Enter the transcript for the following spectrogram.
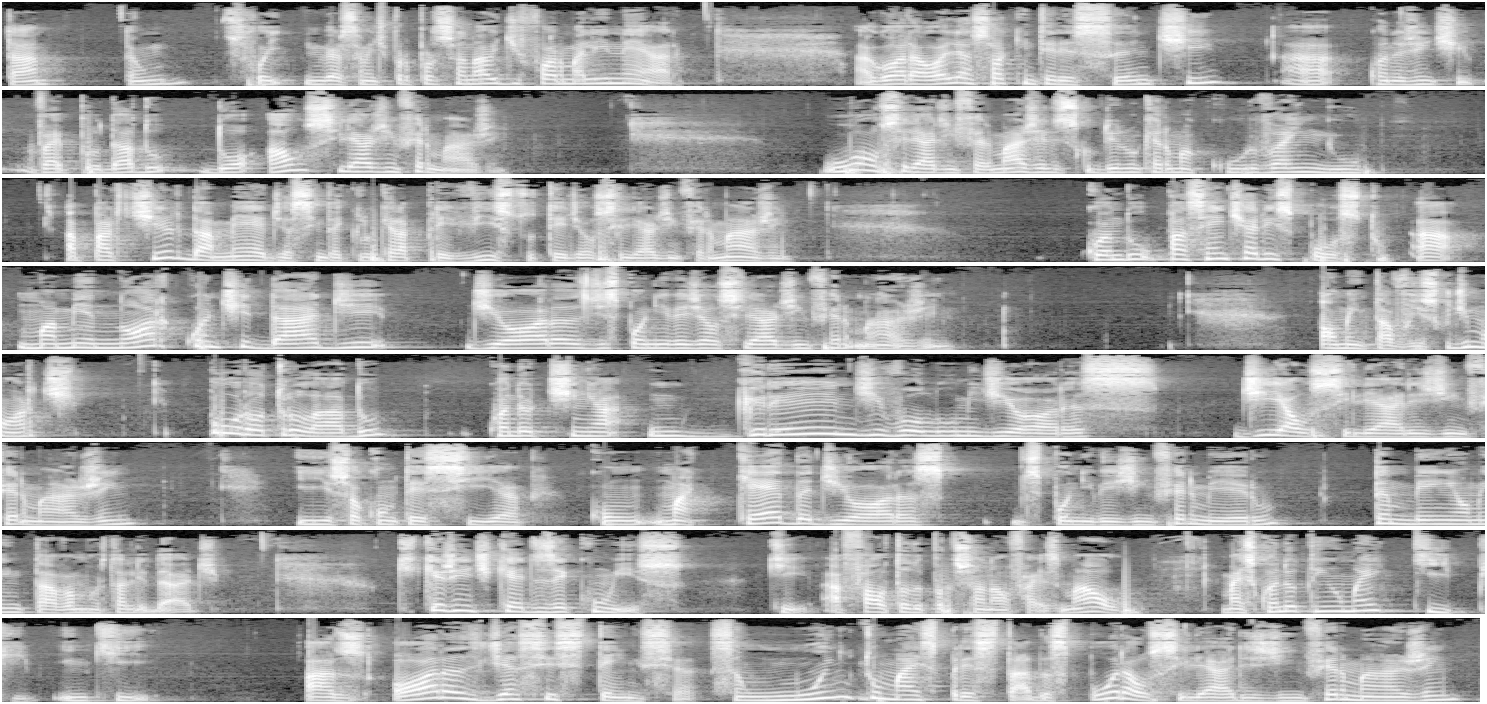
Tá? Então, isso foi inversamente proporcional e de forma linear. Agora, olha só que interessante a, quando a gente vai para o dado do auxiliar de enfermagem. O auxiliar de enfermagem, eles descobriram que era uma curva em U. A partir da média, assim, daquilo que era previsto ter de auxiliar de enfermagem, quando o paciente era exposto a uma menor quantidade de horas disponíveis de auxiliar de enfermagem, aumentava o risco de morte. Por outro lado, quando eu tinha um grande volume de horas de auxiliares de enfermagem, e isso acontecia com uma queda de horas disponíveis de enfermeiro, também aumentava a mortalidade. O que, que a gente quer dizer com isso? Que a falta do profissional faz mal, mas quando eu tenho uma equipe em que as horas de assistência são muito mais prestadas por auxiliares de enfermagem,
